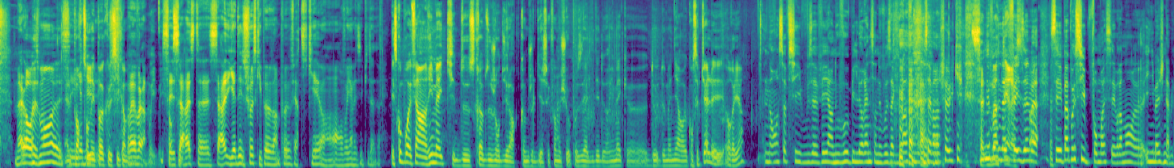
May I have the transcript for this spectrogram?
malheureusement, euh, y Elle a porte son époque aussi quand même. Ouais, voilà. Oui, oui, C'est- forcément. ça reste, euh, ça, il y a des choses qui peuvent un peu faire tiquer en, en revoyant les épisodes. ouais. Est-ce qu'on pourrait faire un remake de Scrubs aujourd'hui? Alors, comme je le dis à chaque fois, moi je suis opposé à l'idée de remake euh, de, de manière euh, conceptuelle. Et Aurélia? Non, sauf si vous avez un nouveau Bill Lawrence, un nouveau Zach Braff, un nouveau Sarah Shulk, Ça un nouveau Donald Faison. Voilà. C'est pas possible pour moi, c'est vraiment euh, inimaginable.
